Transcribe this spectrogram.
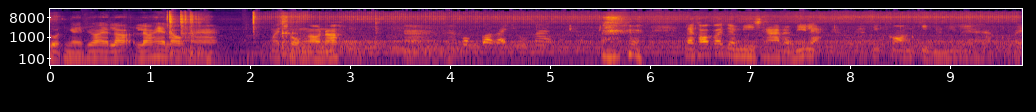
สุดไงพี่อ้อยแล้วแล้วให้เรามามาชงเอาเนาะอ่าครับบ่งบอกอายุมากนะคะแล้วเขาก็จะมีชาแบบนี้แหละแบบที่กรองกลิ่นแบบนี้เลยนะครับไว้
